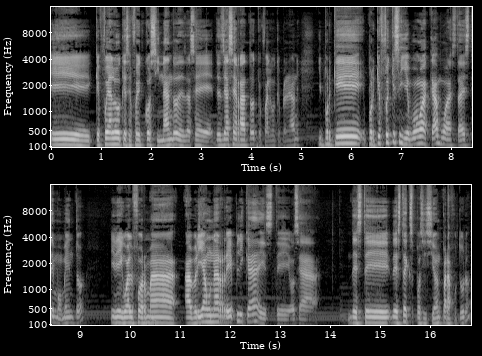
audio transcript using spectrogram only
eh, que fue algo que se fue cocinando desde hace, desde hace rato, que fue algo que planearon. ¿Y por qué, por qué fue que se llevó a cabo hasta este momento? Y de igual forma, ¿habría una réplica, este, o sea, de, este, de esta exposición para futuro?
